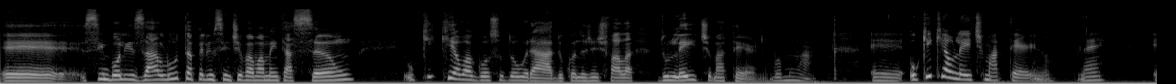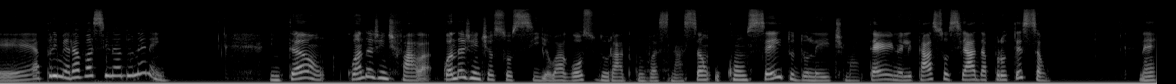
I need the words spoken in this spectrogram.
é, simbolizar a luta pelo incentivo à amamentação o que, que é o agosto dourado quando a gente fala do leite materno? Vamos lá. É, o que, que é o leite materno? Né? É a primeira vacina do neném. Então, quando a gente fala, quando a gente associa o agosto dourado com vacinação, o conceito do leite materno ele está associado à proteção. Né?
